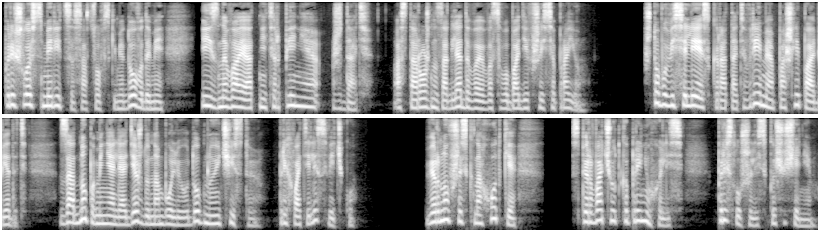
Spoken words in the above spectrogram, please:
Пришлось смириться с отцовскими доводами и, изнывая от нетерпения, ждать, осторожно заглядывая в освободившийся проем. Чтобы веселее скоротать время, пошли пообедать. Заодно поменяли одежду на более удобную и чистую, прихватили свечку. Вернувшись к находке, сперва чутко принюхались, прислушались к ощущениям.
